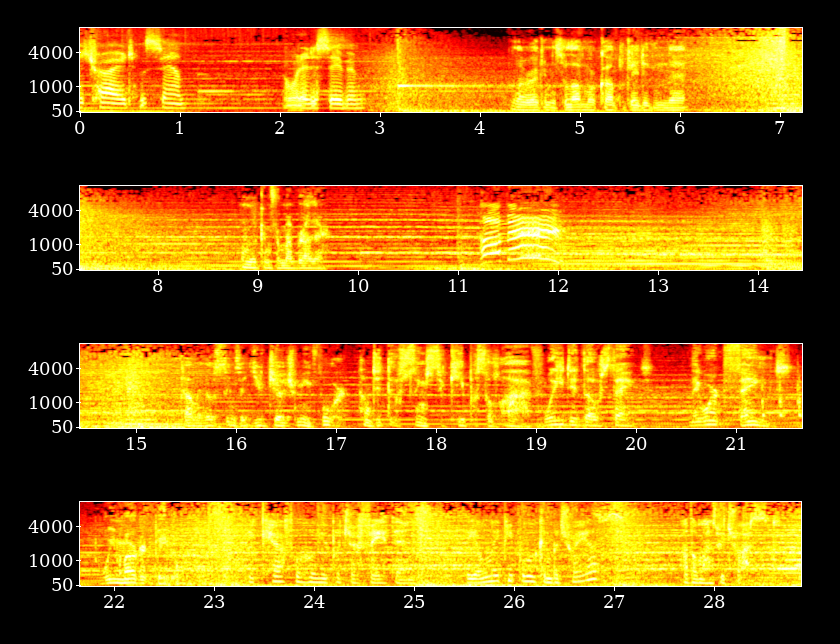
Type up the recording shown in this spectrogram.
I tried with Sam. I wanted to save him. Well, I reckon it's a lot more complicated than that. I'm looking for my brother. Tommy, those things that you judge me for, I did those things to keep us alive. We did those things. They weren't things. We murdered people. Be careful who you put your faith in. The only people who can betray us are the ones we trust.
